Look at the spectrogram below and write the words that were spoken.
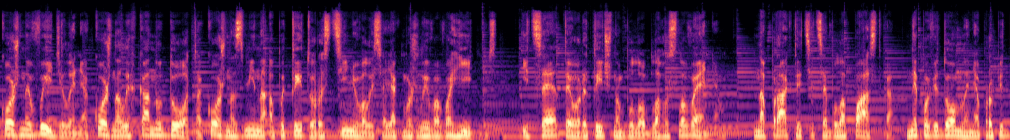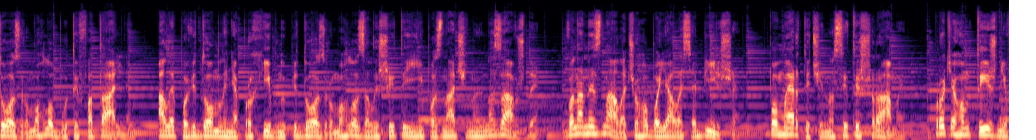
Кожне виділення, кожна легка нудота, кожна зміна апетиту розцінювалися як можлива вагітність. І це теоретично було благословенням. На практиці це була пастка. Неповідомлення про підозру могло бути фатальним, але повідомлення про хибну підозру могло залишити її позначеною назавжди. Вона не знала, чого боялася більше померти чи носити шрами. Протягом тижнів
